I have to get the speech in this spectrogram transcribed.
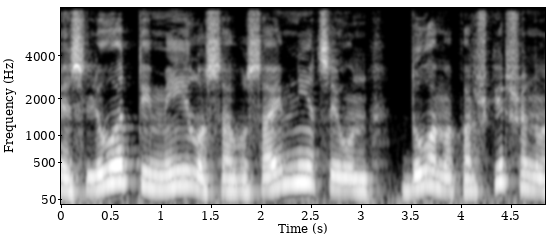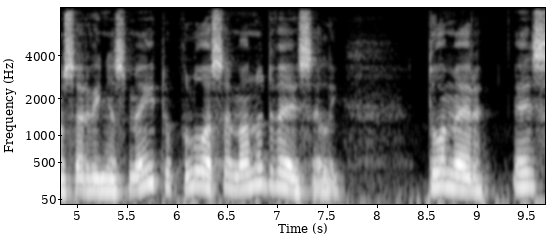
Es ļoti mīlu savu saimnieci, un doma par šķiršanos ar viņas meitu plosa manu dvēseli. Tomēr es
